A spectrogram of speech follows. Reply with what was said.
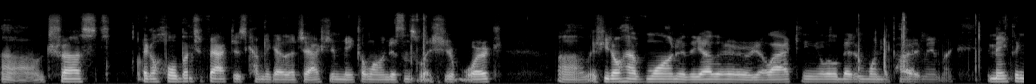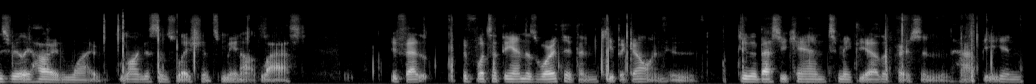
um, trust. Like a whole bunch of factors come together to actually make a long distance relationship work. Um, if you don't have one or the other, or you're lacking a little bit in one department, like it makes things really hard and why long distance relationships may not last. If that, if what's at the end is worth it, then keep it going and do the best you can to make the other person happy and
